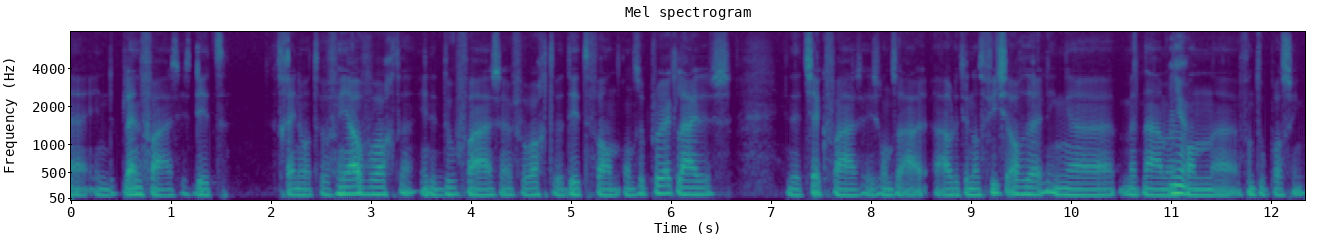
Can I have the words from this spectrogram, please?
uh, in de planfase is dit hetgene wat we van jou verwachten. In de do-fase verwachten we dit van onze projectleiders. In de checkfase is onze audit- en adviesafdeling uh, met name ja. van, van toepassing.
